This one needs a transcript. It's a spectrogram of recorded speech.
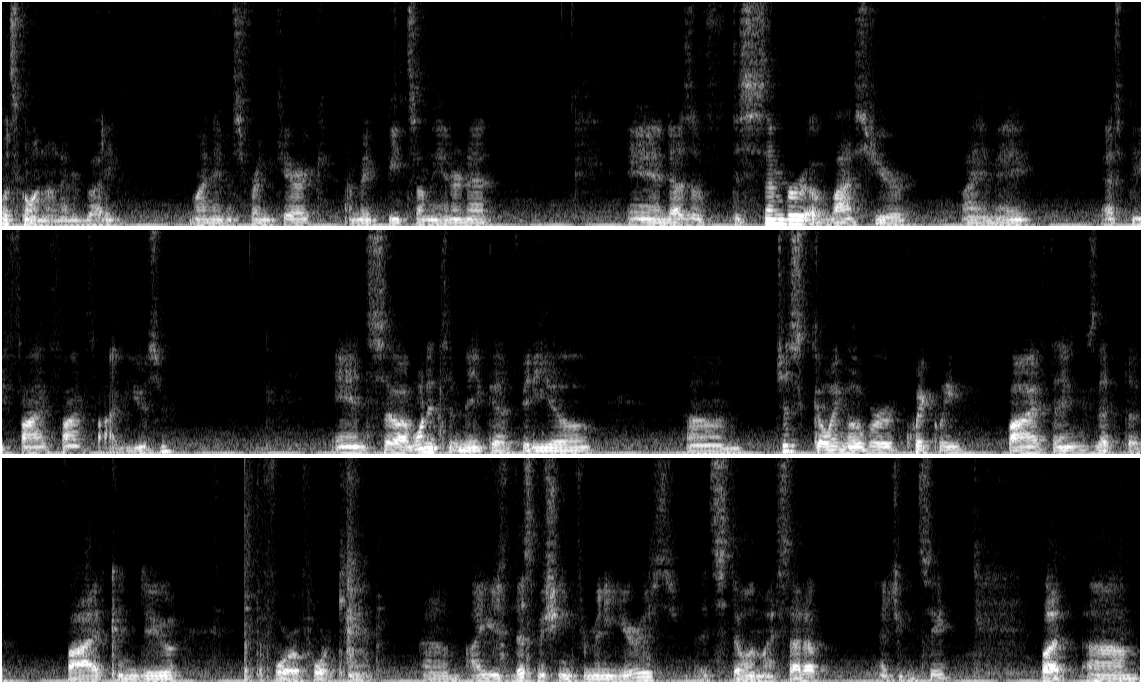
What's going on, everybody? My name is Friend Kerrek. I make beats on the internet. And as of December of last year, I am a SP555 user. And so I wanted to make a video um, just going over quickly five things that the 5 can do that the 404 can't. Um, I used this machine for many years. It's still in my setup, as you can see. But um,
